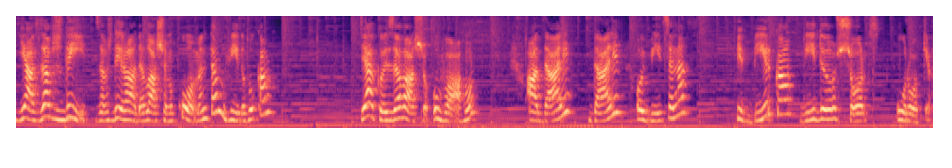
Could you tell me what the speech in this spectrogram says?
Я завжди, завжди рада вашим коментам, відгукам. Дякую за вашу увагу. А далі, далі обіцяна підбірка відео шортс уроків.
